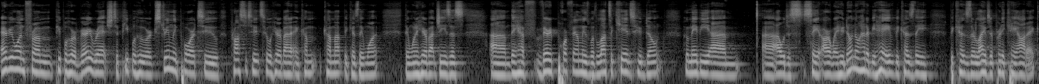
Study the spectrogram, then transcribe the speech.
everyone from people who are very rich to people who are extremely poor to prostitutes who will hear about it and come, come up because they want, they want to hear about Jesus. Um, they have very poor families with lots of kids who don't, who maybe, um, uh, I will just say it our way, who don't know how to behave because, they, because their lives are pretty chaotic.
